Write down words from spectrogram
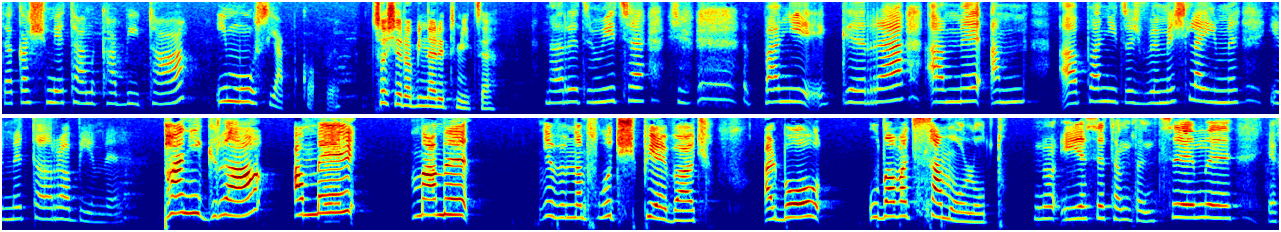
taka śmietanka bita i mus jabłkowy. Co się robi na rytmice? Na rytmice pani gra, a my, a, a pani coś wymyśla i my, i my to robimy. Pani gra, a my mamy, nie wiem, na przykład śpiewać albo udawać samolot. No i jeszcze tam tańczymy, jak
